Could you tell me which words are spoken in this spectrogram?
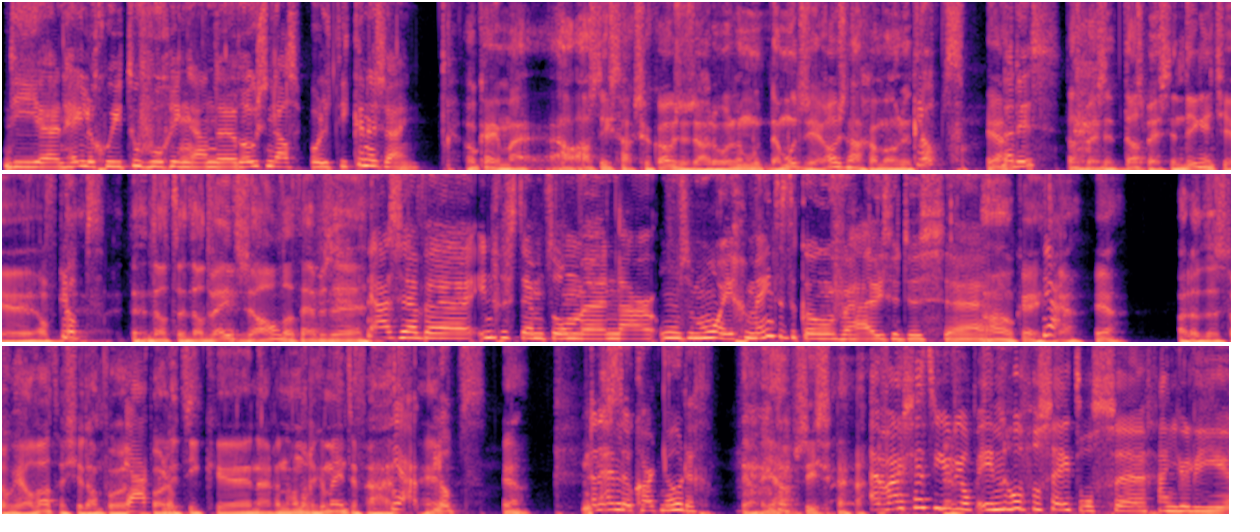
die een hele goede toevoeging aan de Roosendaalse politiek kunnen zijn. Oké, maar als die straks gekozen zouden worden, dan, dan moeten ze in Roosendaal gaan wonen. Klopt, ja, dat is. Dat is, best, dat is best een dingetje. Of, Klopt. Dat, dat weten ze al, dat hebben ze... Ja, ze hebben ingestemd om uh, naar onze mooie gemeente te komen verhuizen. Dus, uh, ah, oké, ja. ja, ja. Oh, dat is toch heel wat als je dan voor ja, politiek uh, naar een andere gemeente verhuist. Ja, klopt. Ja. Dan is het ook hard nodig. Ja, ja precies. en waar zetten jullie op in? Hoeveel zetels gaan jullie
